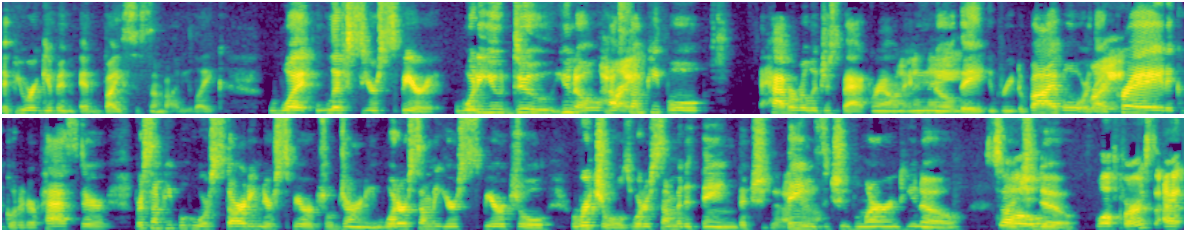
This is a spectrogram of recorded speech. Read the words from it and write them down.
If you were given advice to somebody like what lifts your spirit? What do you do? You know how Right. some people have a religious background and, And you know they read the bible or they pray they could go to their pastor. For some people who are starting their spiritual journey what are some of your spiritual rituals? What are some of the thing that you, things that you've learned you know So that you do? Well, first, I,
